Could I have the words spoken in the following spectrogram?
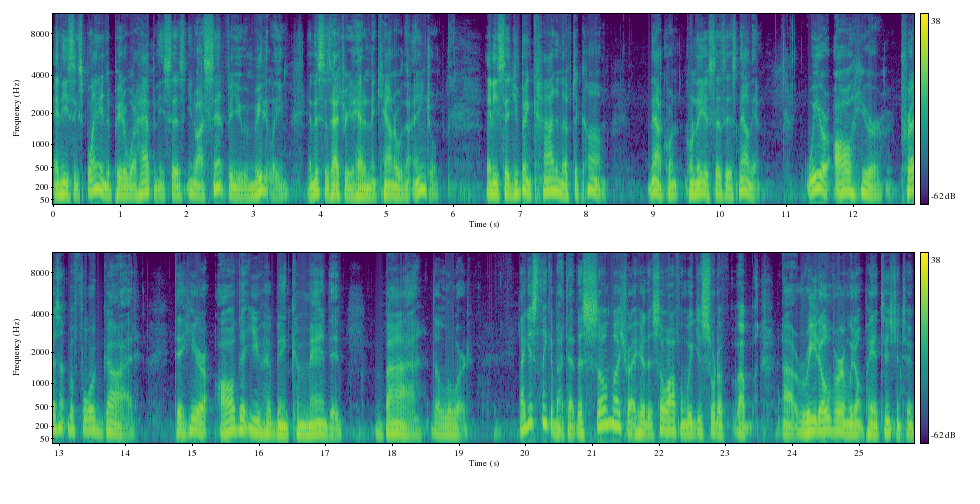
And he's explaining to Peter what happened. He says, You know, I sent for you immediately. And this is after he had an encounter with an angel. And he said, You've been kind enough to come. Now, Cornelius says this Now then, we are all here present before God to hear all that you have been commanded by the Lord. Now, just think about that. There's so much right here that so often we just sort of uh, uh, read over and we don't pay attention to.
